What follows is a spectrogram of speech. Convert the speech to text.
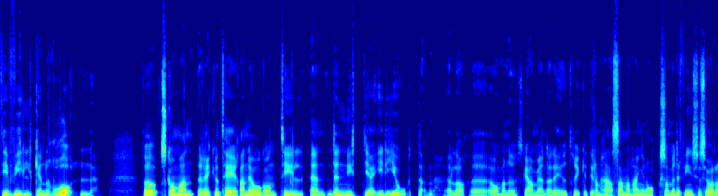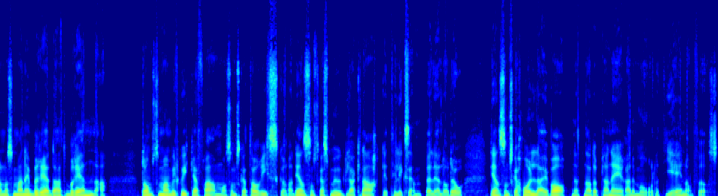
Till vilken roll? För ska man rekrytera någon till en, den nyttiga idioten, eller eh, om man nu ska använda det uttrycket i de här sammanhangen också, men det finns ju sådana som man är beredda att bränna. De som man vill skicka fram och som ska ta riskerna, den som ska smuggla knarket till exempel, eller då den som ska hålla i vapnet när det planerade mordet genomförs.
